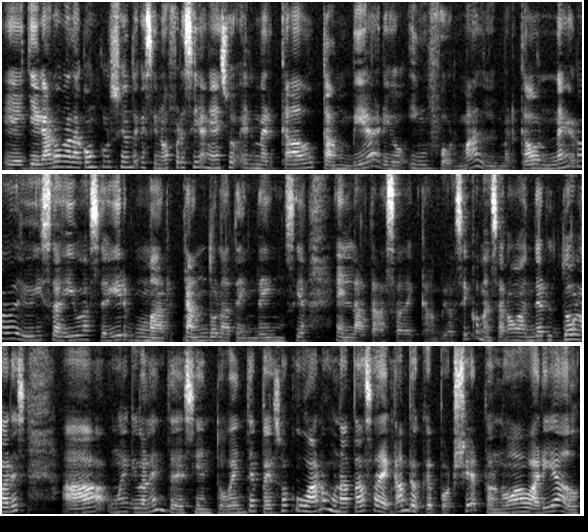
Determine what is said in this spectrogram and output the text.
eh, llegaron a la conclusión de que si no ofrecían eso, el mercado cambiario informal, el mercado negro de divisas iba a seguir marcando la tendencia en la tasa de cambio. Así comenzaron a vender dólares a un equivalente de 120 pesos cubanos, una tasa de cambio que por cierto no ha variado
